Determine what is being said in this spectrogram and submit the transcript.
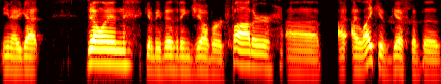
you know, you got Dylan going to be visiting jailbird father. Uh, I, I like his gift of the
